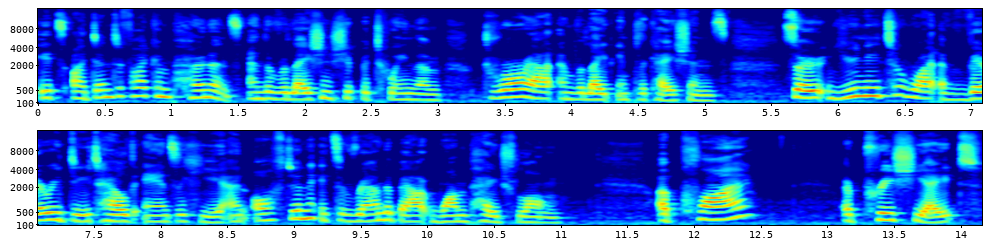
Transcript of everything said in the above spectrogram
it's identify components and the relationship between them, draw out and relate implications. So you need to write a very detailed answer here and often it's around about one page long. Apply, appreciate,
